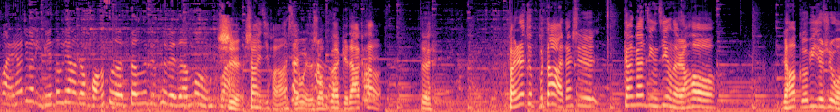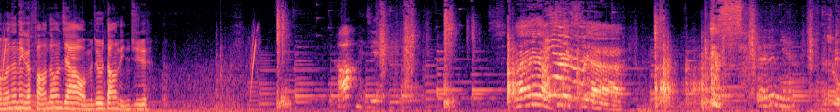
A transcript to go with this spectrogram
晚上这个里面都亮着黄色的灯，就特别的梦幻。是上一集好像结尾的时候不给大家看了，对，反正就不大，但是干干净净的。然后，然后隔壁就是我们的那个房东家，我们就是当邻居。好，美姐，哎呀，谢谢。陪着你。这是我。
